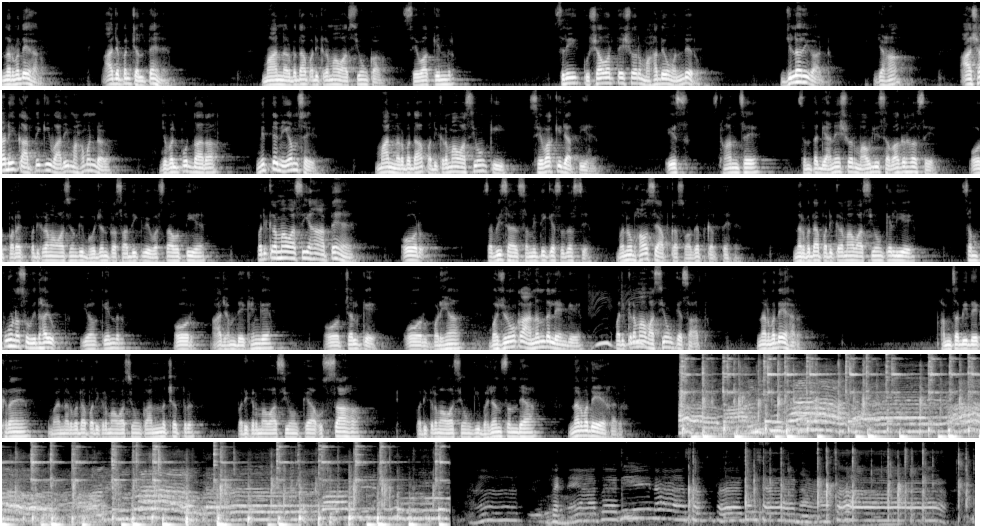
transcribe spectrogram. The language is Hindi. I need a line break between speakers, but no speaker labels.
नर्मदे हर। आज अपन चलते हैं माँ नर्मदा परिक्रमा वासियों का सेवा केंद्र। श्री कुशावर्तेश्वर महादेव मंदिर, जिलहरी घाट, जहाँ आषाढ़ी कार्तिकी वारी महामंडल, जबलपुर द्वारा नित्य नियम से माँ नर्मदा परिक्रमा वासियों की सेवा की जाती है। इस स्थान से संत ज्ञानेश्वर मावली सभागृह से और परिक्रमावासियों की भोजन प्रसादी की व्यवस्था होती है। परिक्रमावासी यहाँ आते हैं और सभी समिति के सदस्य मनोभाव से आपका स्वागत करते हैं। नर्मदा परिक्रमा वासियों के लिए संपूर्ण सुविधायुक्त यह केंद्र और आज हम देखेंगे और चल के और बढ़िया भजनों का आनंद लेंगे परिक्रमा वासियों के साथ। नर्मदे हर। हम सभी देख रहे हैं हमारे नर्मदा परिक्रमा वासियों का अन्न छत्र परिक्रमा वासियों का उत्साह परिक्रमा वासियों की भजन संध्या, नर्मदे हर।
